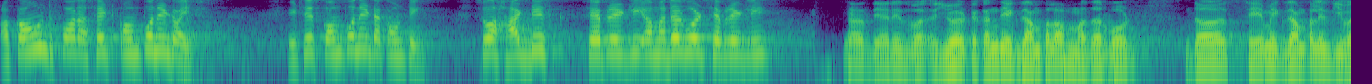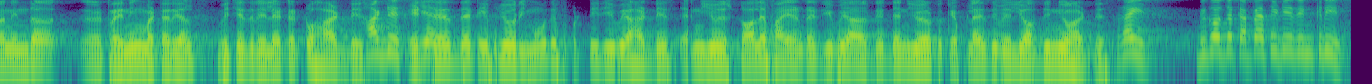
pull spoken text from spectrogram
account for asset component wise. It says component accounting. So hard disk separately, a motherboard separately. Sir, there is, you have taken the example of motherboard. The same example is given in the uh, training material which is related to hard disk. Hard disk, It yes. says that if you remove the 40 GB hard disk and you install a 500 GB hard disk, then you have to capitalize the value of the new hard disk. Right. because the capacity is increased.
